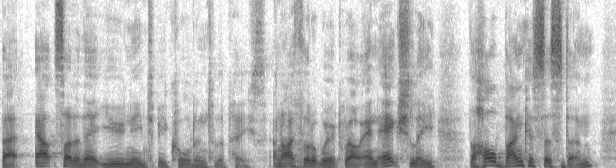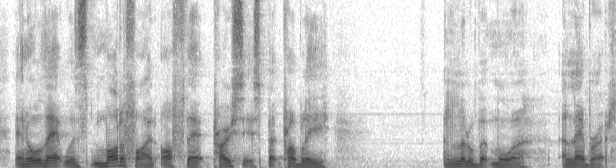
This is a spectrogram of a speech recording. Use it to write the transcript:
But outside of that, you need to be called into the piece. And I thought it worked well. And actually, the whole bunker system and all that was modified off that process, but probably a little bit more elaborate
